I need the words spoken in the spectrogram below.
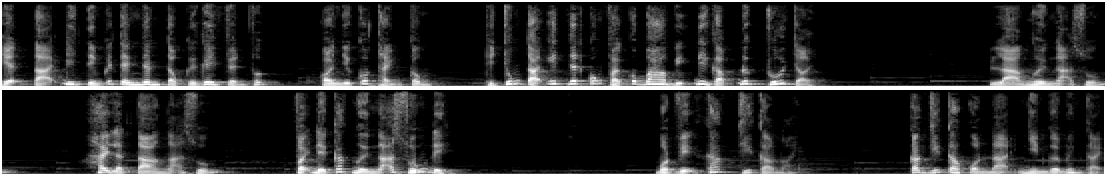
Hiện tại đi tìm cái tên nhân tộc kia gây phiền phức Còn như có thành công, Thì chúng ta ít nhất cũng phải có ba vị đi gặp Đức Chúa Trời. Là người ngã xuống, Hay là ta ngã xuống? Vậy để các người ngã xuống đi. Một vị khác trí cao nói, Các trí cao còn lại nhìn người bên cạnh,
